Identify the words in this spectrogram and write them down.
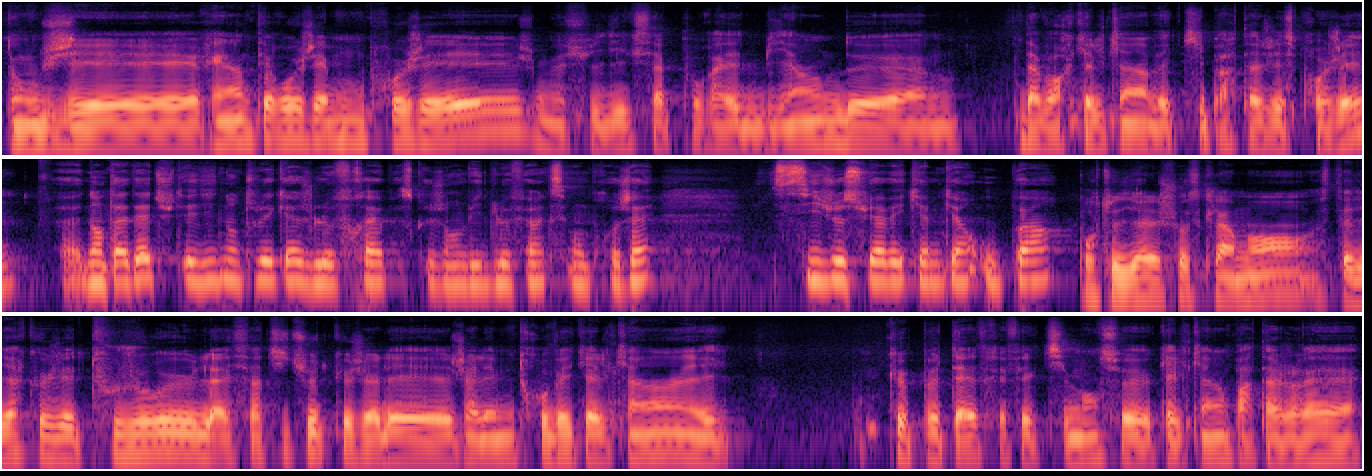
Donc j'ai réinterrogé mon projet. Je me suis dit que ça pourrait être bien euh, d'avoir quelqu'un avec qui partager ce projet. Dans ta tête, tu t'es dit, dans tous les cas, je le ferai parce que j'ai envie de le faire, que c'est mon projet. Si je suis avec quelqu'un ou pas, Pour te dire les choses clairement, c'est-à-dire que j'ai toujours eu la certitude que j'allais, me trouver quelqu'un et que peut-être effectivement ce quelqu'un partagerait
